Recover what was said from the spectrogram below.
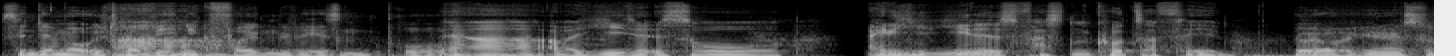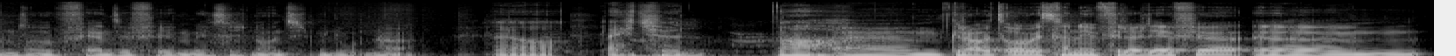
Sind ja mal ultra Ah. wenig Folgen gewesen pro. ja, aber jede ist so. Eigentlich jede ist fast ein kurzer Film. Ja, ja, jeder ist so, so Fernsehfilmmäßig 90 Minuten. Ja. Ja, echt schön. Ah. Ähm, genau, It's Always Sunny in Philadelphia. Ähm,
